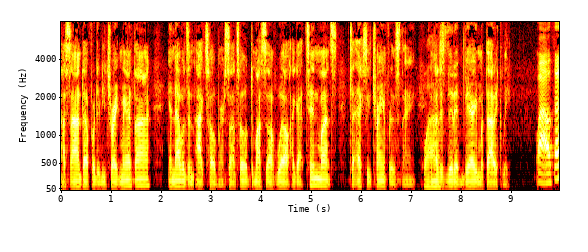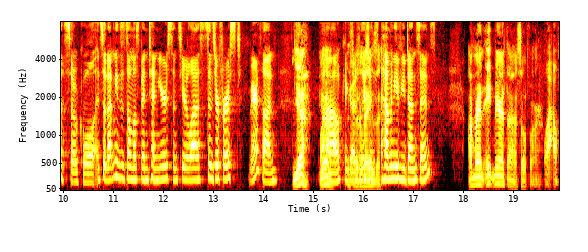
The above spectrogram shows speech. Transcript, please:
I signed up for the Detroit Marathon, and that was in October. So I told to myself, well, I got 10 months to actually train for this thing. Wow. And I just did it very methodically. Wow, that's so cool. And so that means it's almost been 10 years since your last since your first marathon. Yeah. yeah. Wow, It's congratulations. How many have you done since? I've ran eight marathons so far. Wow.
